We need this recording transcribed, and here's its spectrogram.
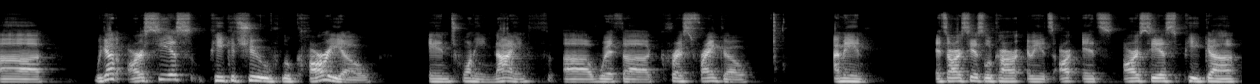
Uh, we got Arceus Pikachu Lucario in 29th uh, with uh, Chris Franco. I mean, it's Arceus Lucario. I mean, it's Ar- it's Arceus Pika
